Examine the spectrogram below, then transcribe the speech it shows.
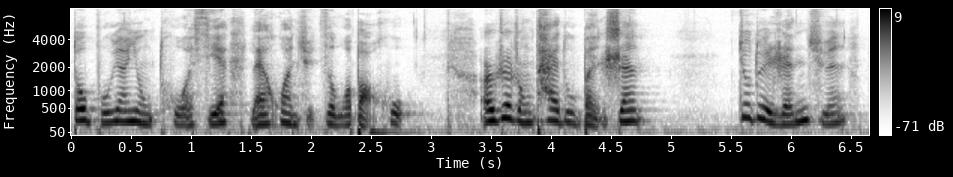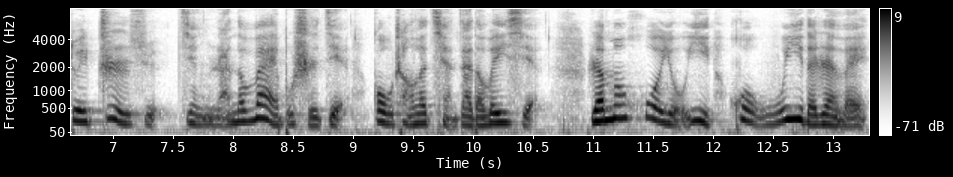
都不愿用妥协来换取自我保护。而这种态度本身。就对人群、对秩序井然的外部世界构成了潜在的威胁。人们或有意或无意地认为，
